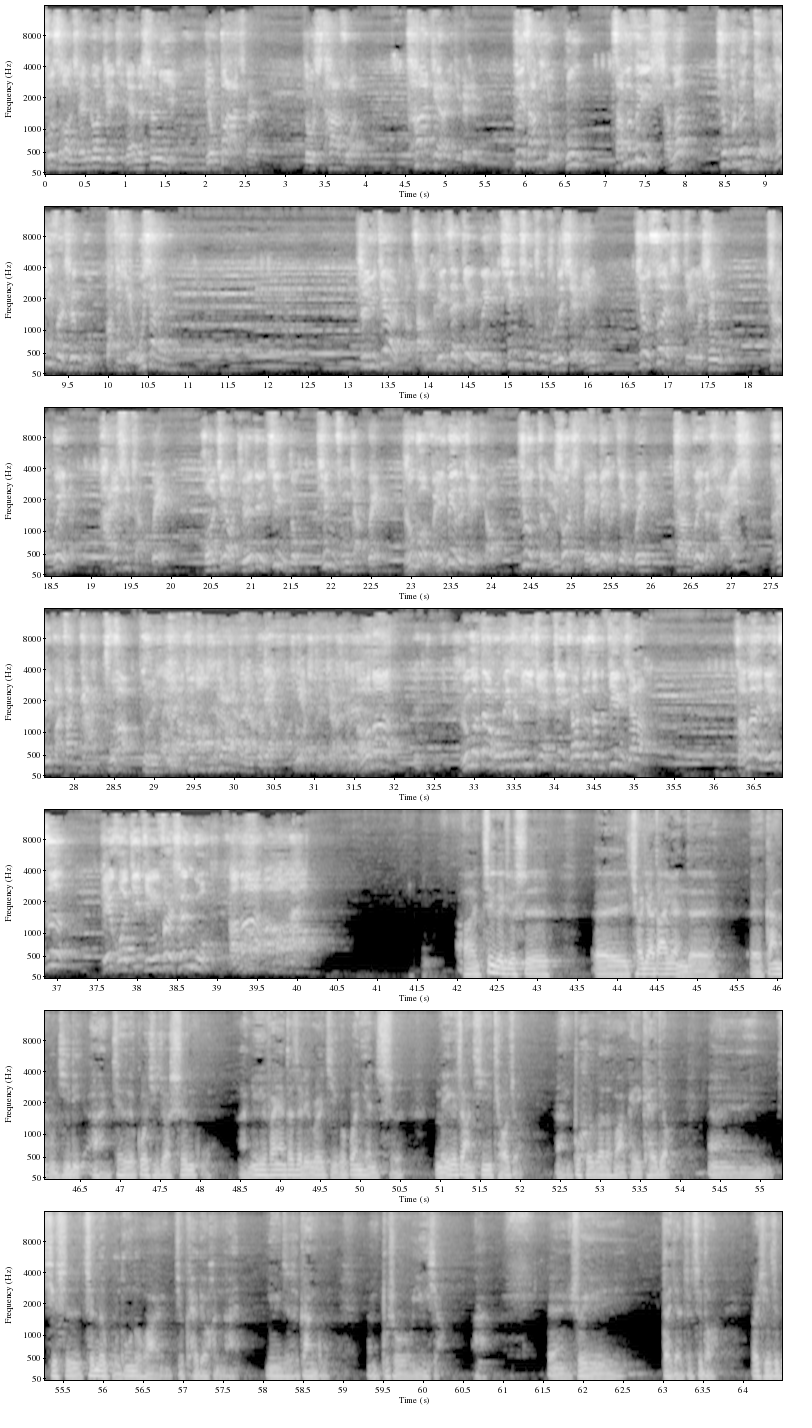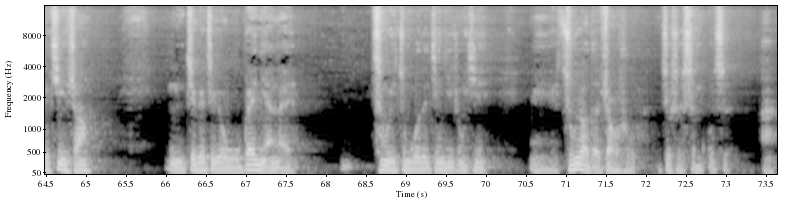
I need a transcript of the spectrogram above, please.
富次号钱庄这几年的生意有八成都是他做的。他这样一个人，对咱们有功，咱们为什么就不能给他一份身股，把他留下来呢？至于第二条，咱们可以在店规里清清楚楚的写明。就算是顶了身股，掌柜的还是掌柜，伙计要绝对敬重听从掌柜。如果违背了这条，就等于说是违背了店规，掌柜的还是可以把他赶出号。对，这样这样好了吗？如果大伙没什么意见，这条就这么定下了。咱们按年资给伙计顶一份身股，好吗？好。啊，这个就是呃乔家大院的。呃，干股激励啊，这是过去叫深股啊。你会发现它这里边几个关键词，每个账期一调整，嗯，不合格的话可以开掉，嗯，其实真的股东的话就开掉很难，因为这是干股，嗯，不受影响啊，嗯，所以大家就知道，而且这个晋商，嗯，这个这个五百年来成为中国的经济中心，嗯，主要的招数就是深股制啊，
